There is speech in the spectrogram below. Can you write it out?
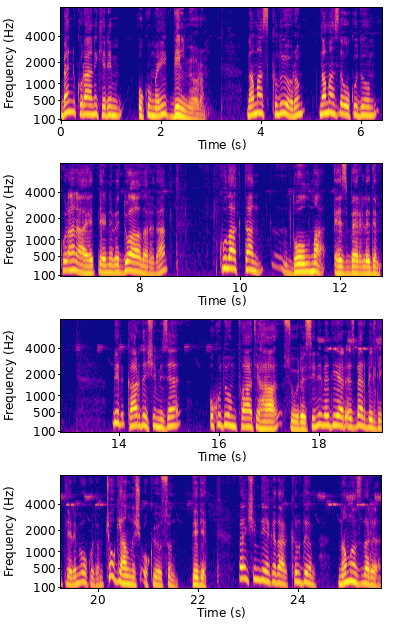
ben Kur'an-ı Kerim okumayı bilmiyorum. Namaz kılıyorum, namazda okuduğum Kur'an ayetlerini ve duaları da kulaktan dolma ezberledim. Bir kardeşimize okuduğum Fatiha suresini ve diğer ezber bildiklerimi okudum. Çok yanlış okuyorsun dedi. Ben şimdiye kadar kıldığım namazları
